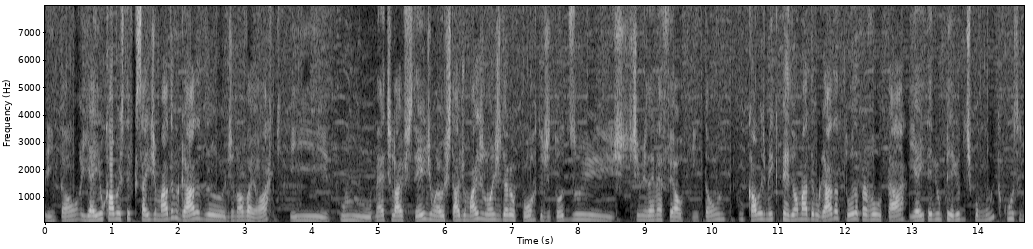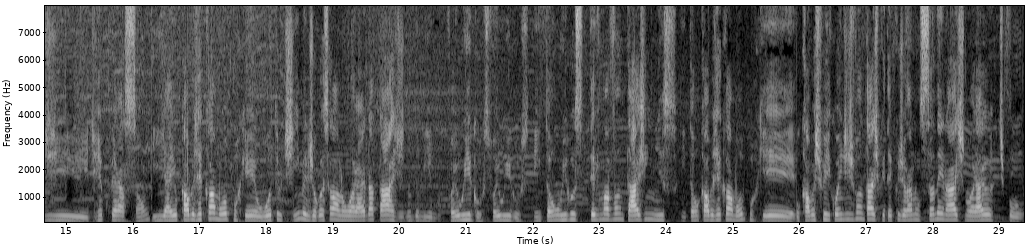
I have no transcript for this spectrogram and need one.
Então, e aí o Cowboys teve que sair de madrugada do, de Nova York e o MetLife Stadium é o estádio mais longe do aeroporto de todos os times da NFL. Então o Cowboys meio que perdeu a madrugada toda para voltar e aí teve um período tipo muito curto de, de recuperação e aí o Cowboys reclamou porque o outro time ele jogou sei lá no horário da tarde no domingo. Foi o Eagles, foi o Eagles. Então o Eagles teve uma vantagem nisso. Então o Cowboys reclamou porque o Cowboys ficou em desvantagem porque teve que jogar num Sunday Night no horário tipo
